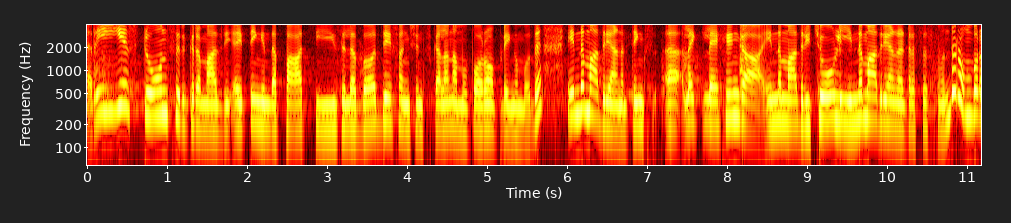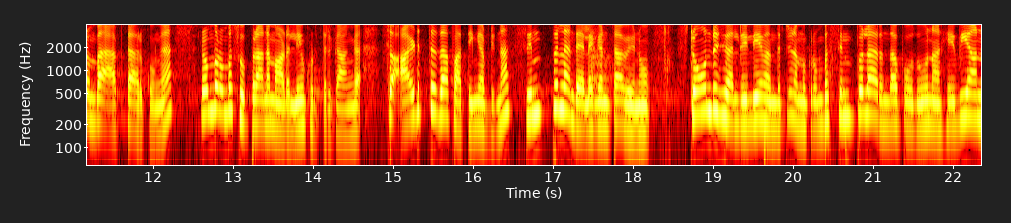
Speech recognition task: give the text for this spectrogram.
நிறைய ஸ்டோன்ஸ் இருக்கிற மாதிரி ஐ திங்க் இந்த பார்ட்டிஸ் இல்லை பர்த்டே ஃபங்க்ஷன்ஸ்க்கெல்லாம் நம்ம போகிறோம் அப்படிங்கும்போது இந்த மாதிரியான திங்ஸ் லைக் லெஹெங்கா இந்த மாதிரி சோழி இந்த மாதிரியான ட்ரெஸ்ஸஸ்க்கு வந்து ரொம்ப ரொம்ப ஆப்டாக இருக்குங்க. ரொம்ப ரொம்ப சூப்பரான மாடல்லையும் கொடுத்துருக்காங்க. ஸோ அடுத்ததாக பார்த்தீங்க அப்படின்னா சிம்பிள் அண்ட் எலகண்ட்டாக வேணும். ஸ்டோன் ஜுவல்லரிலேயே வந்துட்டு நமக்கு ரொம்ப சிம்பிளாக இருந்தால் போதும். நான் ஹெவியான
